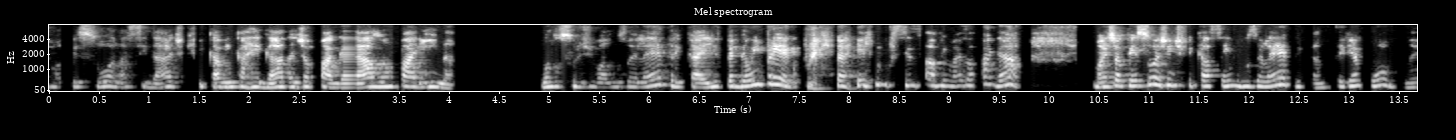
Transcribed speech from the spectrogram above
uma pessoa na cidade que ficava encarregada de apagar a lamparina. Quando surgiu a luz elétrica, ele perdeu o emprego, porque aí ele não precisava mais apagar. Mas já pensou a gente ficar sem luz elétrica? Não teria como, né?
